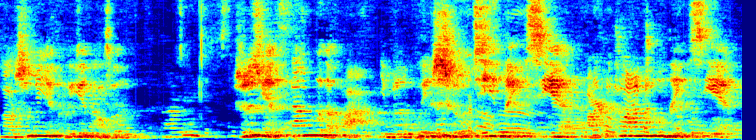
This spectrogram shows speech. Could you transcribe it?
老师们也可以讨论，只选三个的话，你们会舍弃哪些而抓住哪些？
